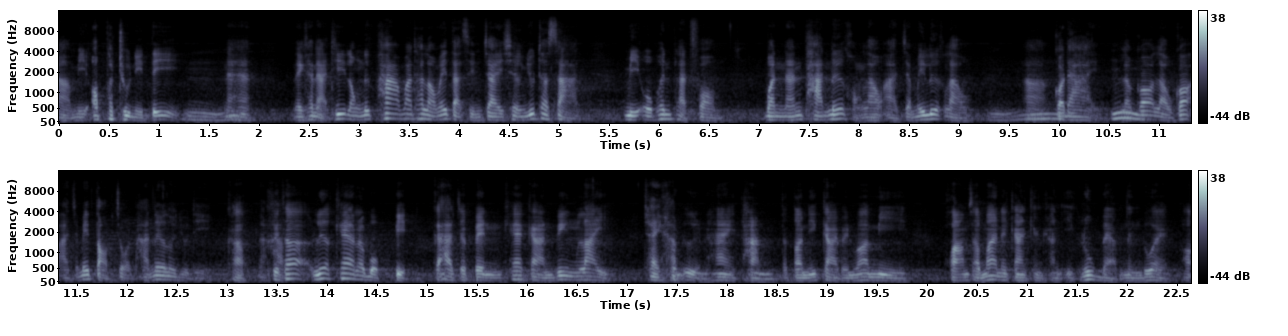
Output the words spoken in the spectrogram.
อ่ามี opportunity อืมนะฮะในขณะที่ลองนึกภาพว่าถ้าเราไม่ตัดสินใจเชิงยุทธศาสตร์ มี Open Platform วันนั้น partner ของเราอาจจะไม่เลือกเราอ่าก็ได้ แล้วก็เราก็อาจจะไม่ตอบโจทย์ partner เราอยู่ดีครับนะครับคือถ้าเลือกแค่ระบบปิดก็อาจจะเป็นแค่การวิ่งไล่ใช่ครับคนอื่นให้ทัน แต่ตอนนี้กลายเป็นว่ามี ความสามารถในการแข่งขันอีกรูปแบบหนึ่งด้วย พอ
